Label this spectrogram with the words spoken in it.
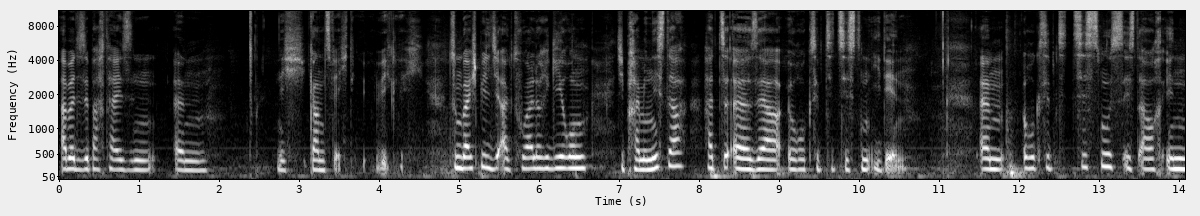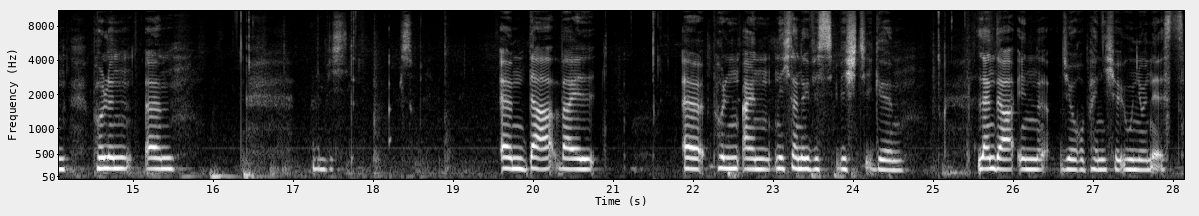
Aber diese Parteien sind ähm, nicht ganz wichtig, wirklich. Zum Beispiel die aktuelle Regierung, die Premierminister, hat äh, sehr Euroskeptizisten Ideen. Ähm, Euroskeptizismus ist auch in Polen ähm, ähm, da, weil äh, Polen ein, nicht ein wichtige Länder in die Europäische Union ist.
